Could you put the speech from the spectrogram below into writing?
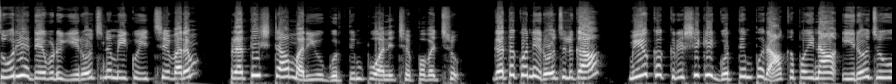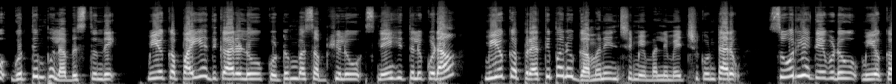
సూర్యదేవుడు ఈ రోజున మీకు ఇచ్చే వరం ప్రతిష్ట మరియు గుర్తింపు అని చెప్పవచ్చు. గత కొన్ని రోజులుగా మీ యొక్క కృషికి గుర్తింపు రాకపోయినా ఈరోజు గుర్తింపు లభిస్తుంది. మీ యొక్క పై అధికారులు కుటుంబ సభ్యులు స్నేహితులు కూడా మీ యొక్క ప్రతిభను గమనించి మిమ్మల్ని మెచ్చుకుంటారు. సూర్యదేవుడు మీ యొక్క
